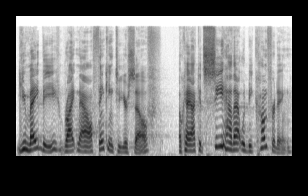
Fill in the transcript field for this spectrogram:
you may be right now thinking to yourself, okay, I could see how that would be comforting,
